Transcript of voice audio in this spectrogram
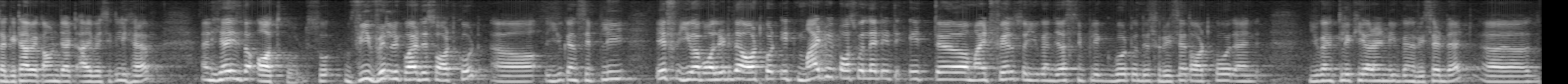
the github account that i basically have. And here is the auth code. So we will require this auth code. Uh, you can simply if you have already the auth code it might be possible that it, it uh, might fail. So you can just simply go to this reset auth code and you can click here and you can reset that. Uh,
